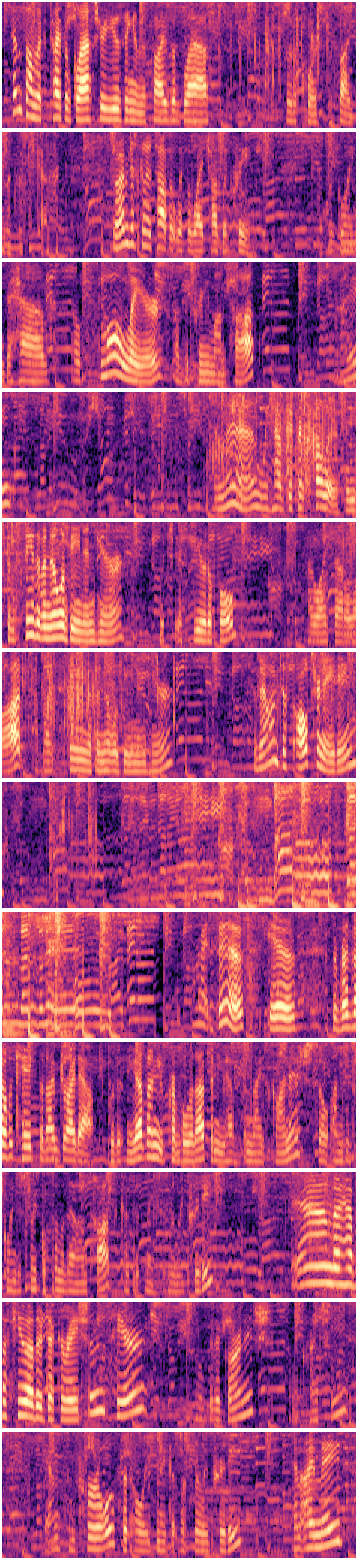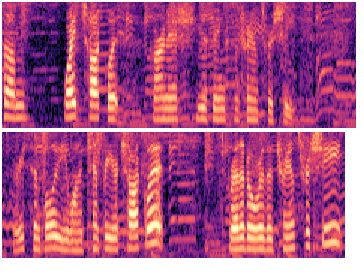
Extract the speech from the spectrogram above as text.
Depends on the type of glass you're using and the size of glass, but of course the size of the cookie cutter. So I'm just going to top it with the white chocolate cream. We're going to have a small layer of the cream on top, right? And then we have different colors. So you can see the vanilla bean in here, which is beautiful. I like that a lot. I like seeing the vanilla bean in here. So now I'm just alternating This is the red velvet cake that I've dried out. You put it in the oven, you crumble it up, and you have some nice garnish. So I'm just going to sprinkle some of that on top because it makes it really pretty. And I have a few other decorations here. A little bit of garnish, some crunchies, and some pearls that always make it look really pretty. And I made some white chocolate garnish using some transfer sheets. It's very simple. You want to temper your chocolate Spread it over the transfer sheet,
